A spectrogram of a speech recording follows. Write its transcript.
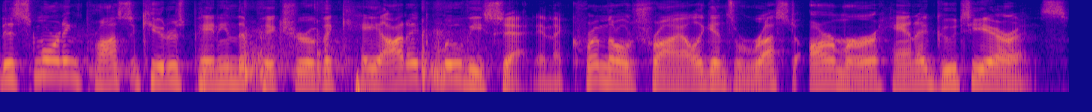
This morning, prosecutors painting the picture of a chaotic movie set in a criminal trial against Rust armorer Hannah Gutierrez.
